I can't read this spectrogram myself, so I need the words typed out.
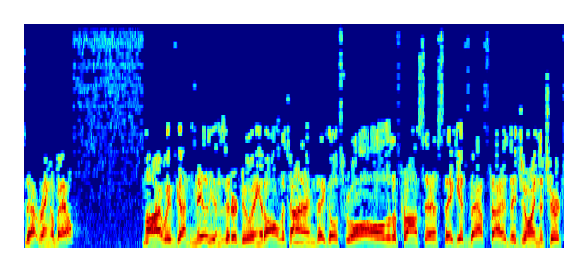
That ring a bell? My, we've got millions that are doing it all the time. They go through all of the process. They get baptized. They join the church,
